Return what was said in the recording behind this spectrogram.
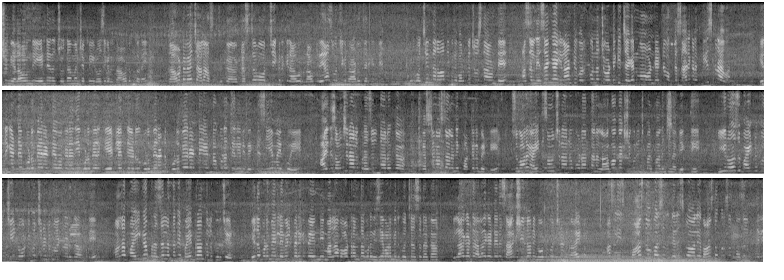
విషయం ఎలా ఉంది ఏంటి అనేది చూద్దామని చెప్పి ఈరోజు ఇక్కడికి రావడంతోనే రావటమే చాలా కష్టం వచ్చి ఇక్కడికి రావ ప్రయాసం వచ్చి ఇక్కడ రావడం జరిగింది. ఇక్కడికి వచ్చిన తర్వాత ఇక్కడ వర్క్ చూస్తూ ఉంటే అసలు నిజంగా ఇలాంటి వర్క్ ఉన్న చోటికి జగన్మోహన్ రెడ్డి ఒక్కసారి ఇక్కడ తీసుకురావాలి. ఎందుకంటే బుడమేరంటే అంటే బుడమేర నది బుడమేరు కేట్లు ఎత్తాడు అంటే బుడమేరు అంటే ఏంటో కూడా తెలియని వ్యక్తి సీఎం అయిపోయి ఐదు సంవత్సరాలు ప్రజల తాలూకా కష్ట నష్టాలని పక్కన పెట్టి సుమారుగా ఐదు సంవత్సరాలు కూడా తన లాభాపేక్ష గురించి పరిపాలించిన వ్యక్తి ఈ రోజు బయటకు వచ్చి నోటికి వచ్చినట్టు మాట్లాడుతూ ఉంటే మళ్ళా పైగా ప్రజలందరినీ భయభ్రాంతులు గురి ఏదో ఏదో మీరు లెవెల్ పెరిగిపోయింది మళ్ళీ వాటర్ అంతా కూడా విజయవాడ మీదకి వచ్చేస్తుందట ఇలాగంటే అలాగంటే సాక్షిలోని నోటికి వచ్చినట్టు రాయటం. అసలు ఈ వాస్తవ పరిస్థితి తెలుసుకోవాలి వాస్తవ పరిస్థితి ప్రజలకు తెలియదు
